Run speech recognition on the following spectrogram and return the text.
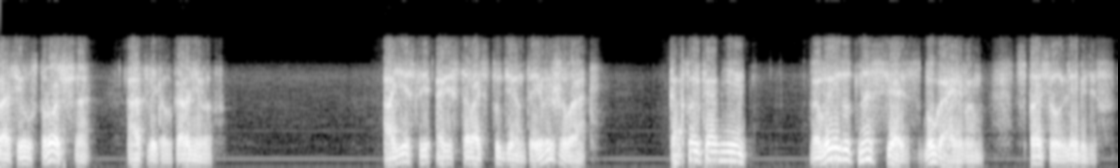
Просил срочно, ответил Корнилов. А если арестовать студента и Рыжего, как только они выйдут на связь с Бугаевым, спросил Лебедев.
